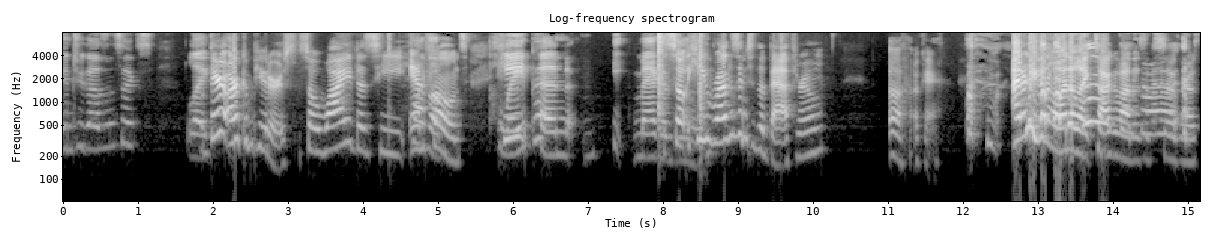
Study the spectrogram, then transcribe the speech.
in 2006? Like there are computers, so why does he and phones? he- playpen magazine. So he runs into the bathroom. Oh, okay. I don't even want to like talk about this. It's so gross.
